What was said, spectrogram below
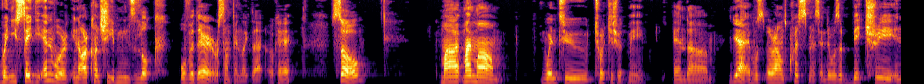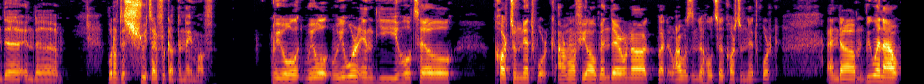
When you say the N word in our country, it means "look" over there or something like that. Okay, so my my mom went to Turkish with me, and um, yeah, it was around Christmas, and there was a big tree in the in the one of the streets I forgot the name of. We will we will we were in the hotel Cartoon Network. I don't know if y'all been there or not, but I was in the hotel Cartoon Network, and um, we went out,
